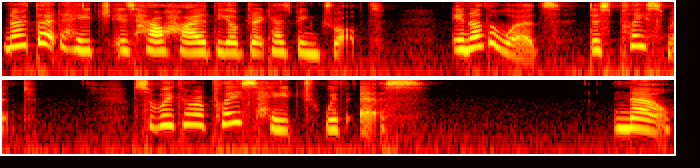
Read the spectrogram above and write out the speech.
Note that h is how high the object has been dropped. In other words, displacement. So we can replace h with s. Now,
